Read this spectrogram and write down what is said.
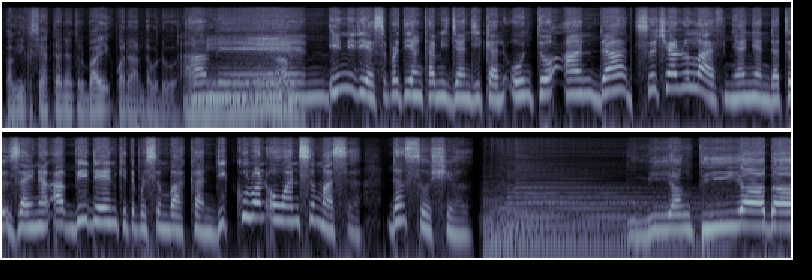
bagi kesihatan yang terbaik kepada anda berdua. Amin. Ini dia seperti yang kami janjikan untuk anda secara live nyanyian Datuk Zainal Abidin kita persembahkan di Kuluan Owan Semasa dan Sosial. Bumi yang tiada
